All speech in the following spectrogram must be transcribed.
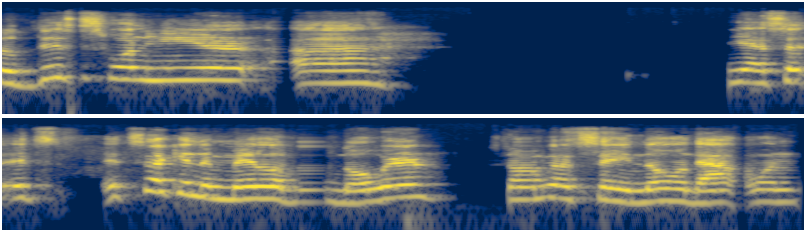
So this one here, uh, yeah. So it's it's like in the middle of nowhere. So I'm gonna say no on that one.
